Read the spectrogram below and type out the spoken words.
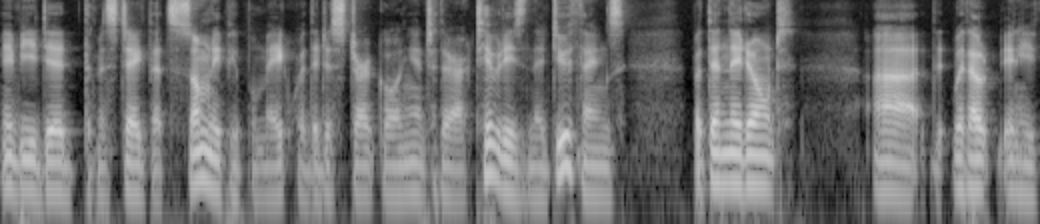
Maybe you did the mistake that so many people make where they just start going into their activities and they do things, but then they don't, uh, without any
